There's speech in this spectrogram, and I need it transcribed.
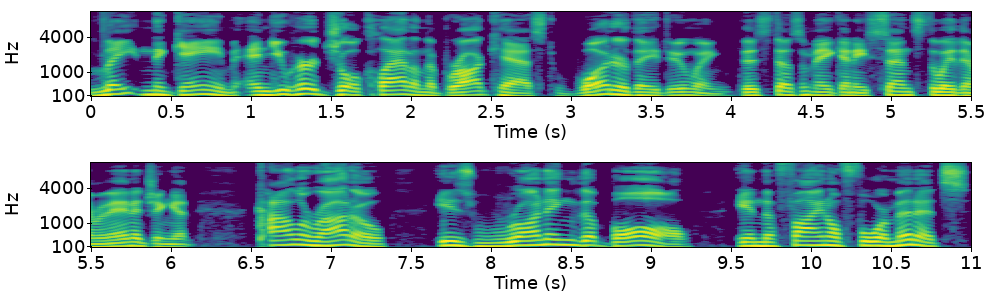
late in the game, and you heard Joel Klatt on the broadcast. What are they doing? This doesn't make any sense the way they're managing it. Colorado is running the ball in the final four minutes,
